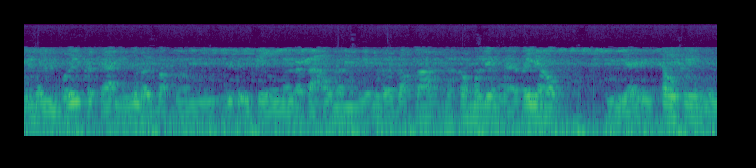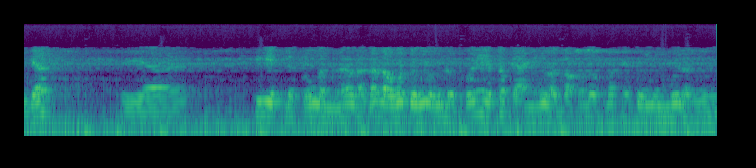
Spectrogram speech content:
của mình với tất cả những cái loài vật những cái thị trường mà nó tạo nên những loài vật đó nó không có liên hệ với nhau. Như vậy thì sau khi mình chết thì uh, cái nghiệp lực của mình đó là nó đâu có tương ứng được với tất cả những loài vật được, nó sẽ tương ứng với loài người.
